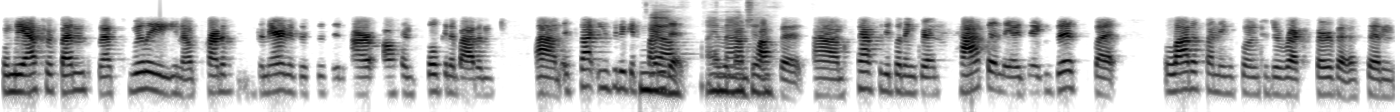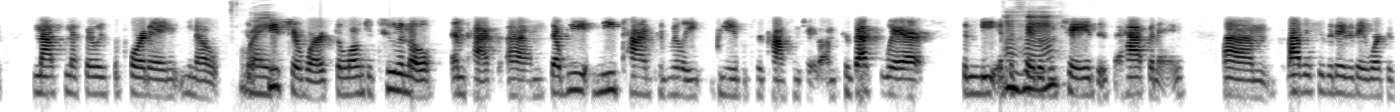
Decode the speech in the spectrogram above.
when we ask for funds, that's really, you know, part of the narrative this is are often spoken about. And um, it's not easy to get funded yeah, I as imagine. a nonprofit. Um, capacity building grants happen, they, they exist, but a lot of funding is going to direct service and not necessarily supporting, you know, the right. future work, the longitudinal impact um, that we need time to really be able to concentrate on because that's where the meat and potatoes mm-hmm. of change is happening. Um, obviously, the day to day work is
